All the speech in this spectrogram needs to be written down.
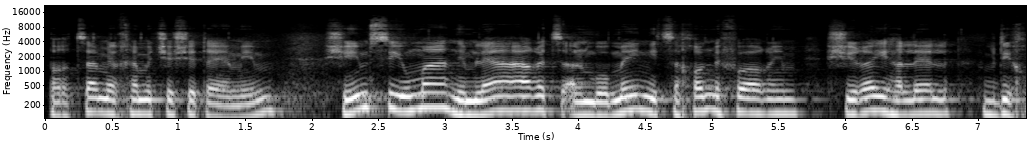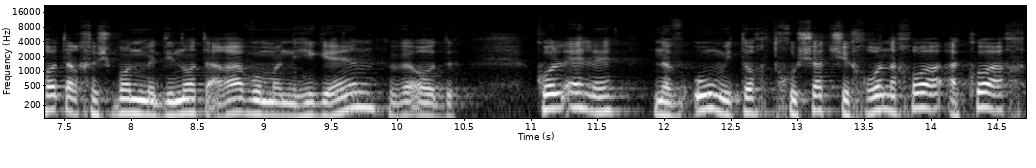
פרצה מלחמת ששת הימים, שעם סיומה נמלאה הארץ אלבומי ניצחון מפוארים, שירי הלל, בדיחות על חשבון מדינות ערב ומנהיגיהן ועוד. כל אלה נבעו מתוך תחושת שיכרון הכוח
